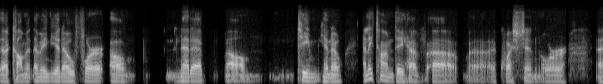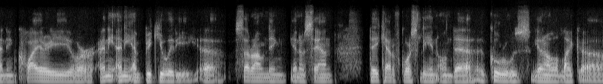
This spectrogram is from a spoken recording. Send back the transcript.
uh, comment. I mean, you know, for um, NetApp um, team, you know, anytime they have uh, a question or an inquiry or any any ambiguity uh, surrounding, you know, SAN, they can of course lean on the gurus, you know, like uh,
